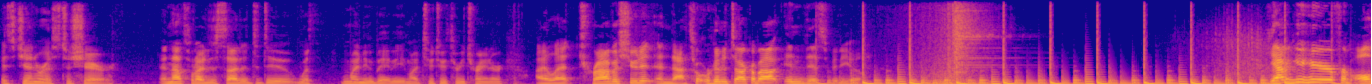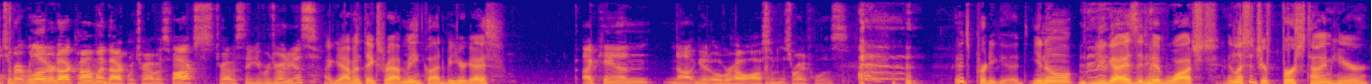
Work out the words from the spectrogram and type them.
it's generous to share. And that's what I decided to do with my new baby, my 223 trainer. I let Travis shoot it, and that's what we're going to talk about in this video. Gavin you here from UltimateReloader.com. I'm back with Travis Fox. Travis, thank you for joining us. Hi, Gavin. Thanks for having me. Glad to be here, guys. I can not get over how awesome this rifle is. it's pretty good. You know, you guys that have watched, unless it's your first time here,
